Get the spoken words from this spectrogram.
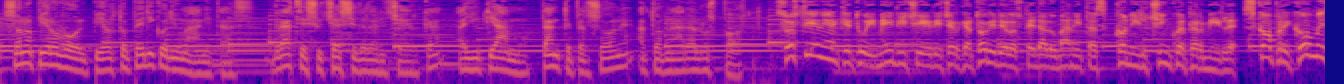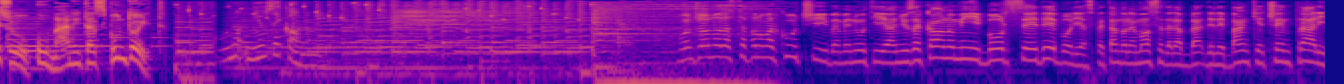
Sono Piero Volpi, ortopedico di Humanitas. Grazie ai successi della ricerca aiutiamo tante persone a tornare allo sport. Sostieni anche tu i medici e i ricercatori dell'ospedale Humanitas con il 5 per 1000. Scopri come su humanitas.it. 1 News Economy. Buongiorno da Stefano Marcucci, benvenuti a News Economy. Borse deboli, aspettando le mosse ba- delle banche centrali.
